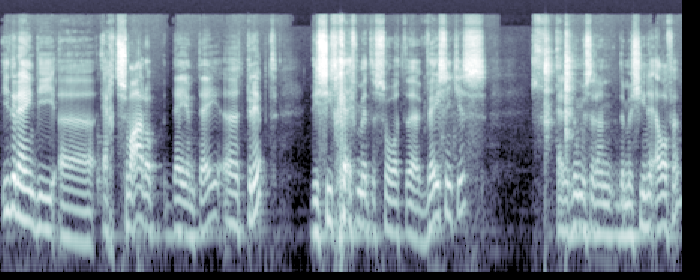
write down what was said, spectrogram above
iedereen die eh, echt zwaar op DMT eh, tript, die ziet op een gegeven moment een soort wezentjes. En dat noemen ze dan de machine-elfen.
